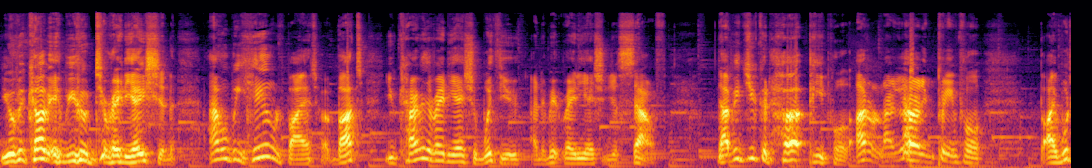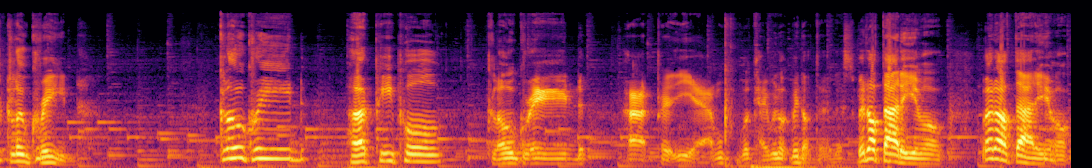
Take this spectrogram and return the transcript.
you'll become immune to radiation and will be healed by it, but you carry the radiation with you and emit radiation yourself. That means you could hurt people. I don't like hurting people. But I would glow green. Glow green, hurt people, glow green, hurt. people. yeah, okay, we're not, we're not doing this. We're not that evil. We're not that evil.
